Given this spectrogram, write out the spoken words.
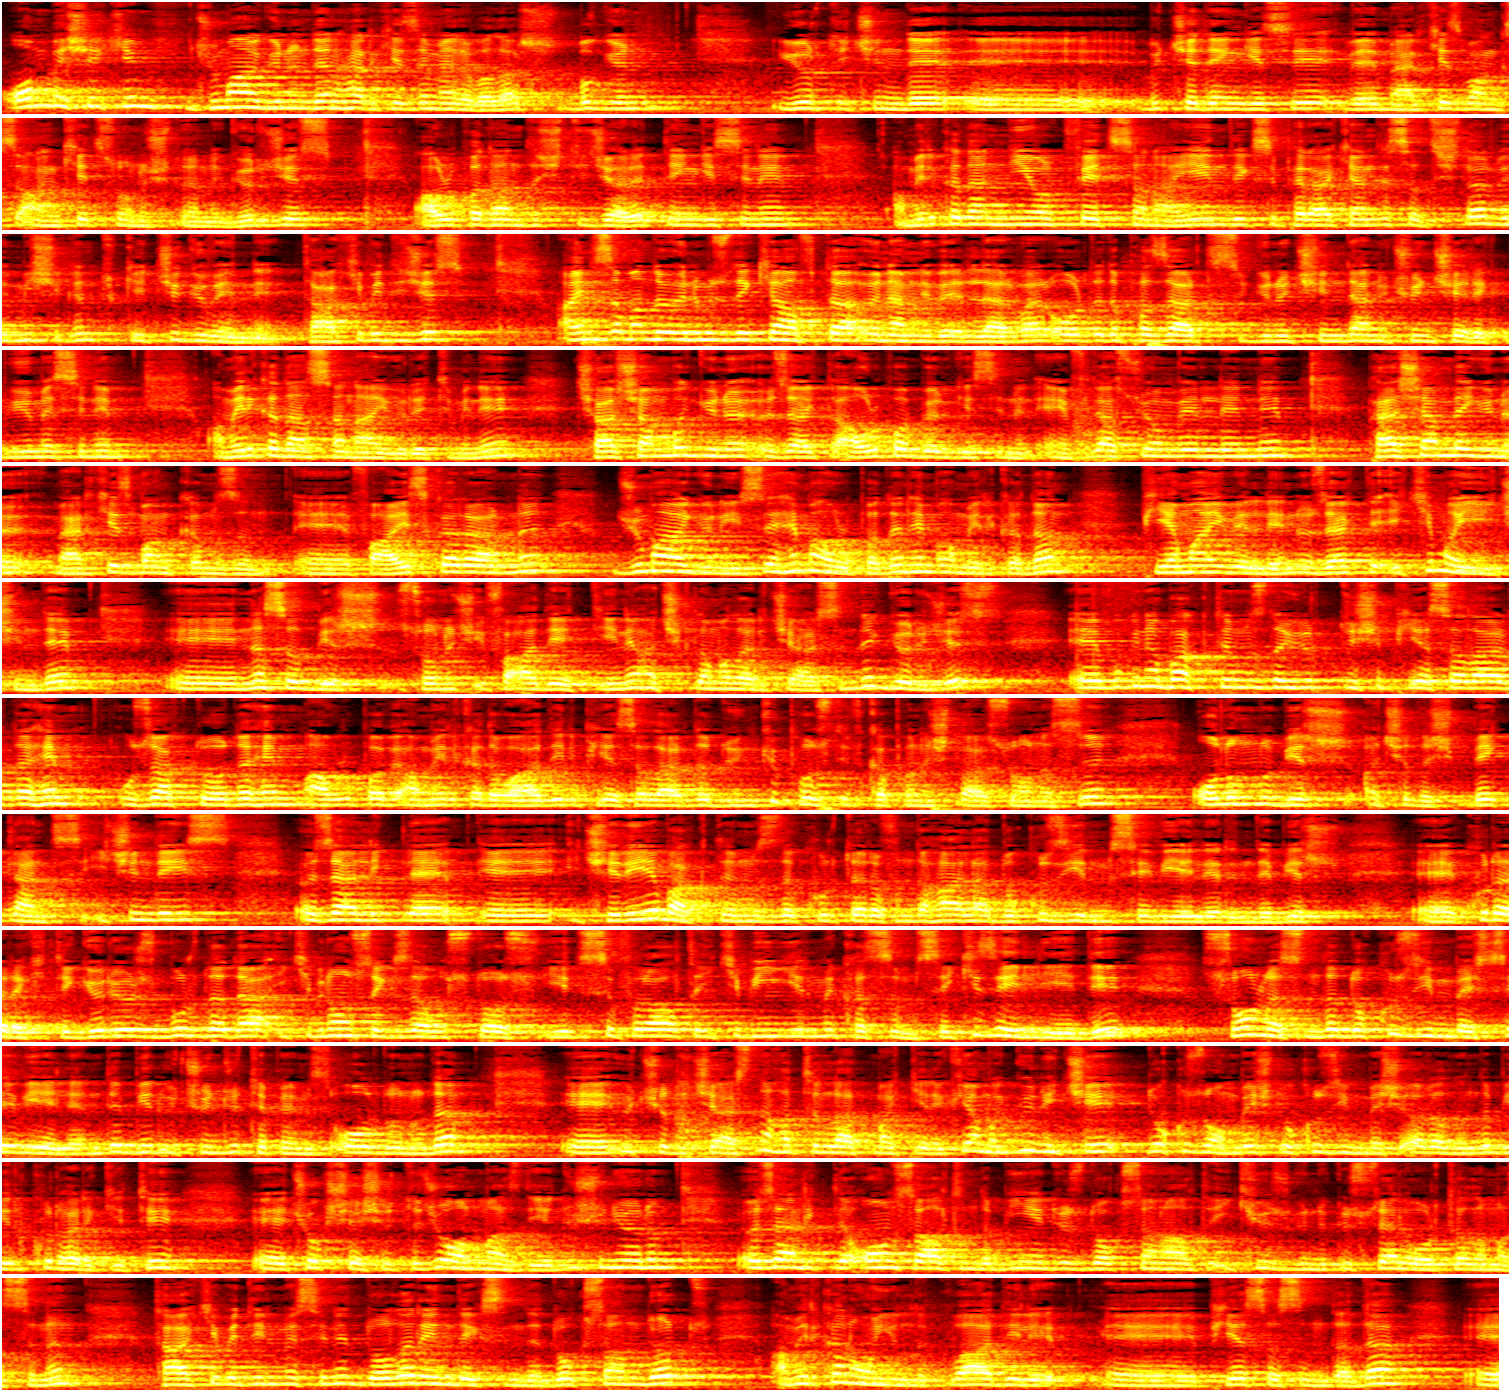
15 Ekim Cuma gününden herkese merhabalar. Bugün yurt içinde e, bütçe dengesi ve Merkez Bankası anket sonuçlarını göreceğiz. Avrupa'dan dış ticaret dengesini, Amerika'dan New York Fed Sanayi Endeksi perakende satışlar ve Michigan tüketici güvenini takip edeceğiz. Aynı zamanda önümüzdeki hafta önemli veriler var. Orada da pazartesi günü Çin'den 3. çeyrek büyümesini, Amerika'dan sanayi üretimini, çarşamba günü özellikle Avrupa bölgesinin enflasyon verilerini, perşembe günü Merkez Bankamızın e, faiz kararını, cuma günü ise hem Avrupa'dan hem Amerika'dan PMI verilerinin özellikle Ekim ayı içinde e, nasıl bir sonuç ifade ettiğini açıklamalar içerisinde göreceğiz. E, bugüne baktığımızda yurt dışı piyasalarda hem uzak doğuda hem Avrupa ve Amerika'da vadeli piyasalarda dünkü pozitif kapanışlar sonrası olumlu bir açılış beklentisi içindeyiz. Özellikle e, içeriye baktığımızda kur tarafında hala 9.20 seviyelerinde bir e, kur hareketi görüyoruz. Burada da 2018 Ağustos 7.06, 2020 Kasım 8.57 sonrasında 9.25 seviyelerinde bir üçüncü tepemiz olduğunu da e, 3 yıl içerisinde hatırlatmak gerekiyor. Ama gün içi 9.15-9.25 aralığında bir kur hareketi e, çok şaşırtıcı olmaz diye düşünüyorum. Özellikle ons altında 1796-200 günlük üstel ortalamasının takip edilmesini dolar endeksinde 94 Amerikan 10 yıllık vadeli e, piyasasında da e,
